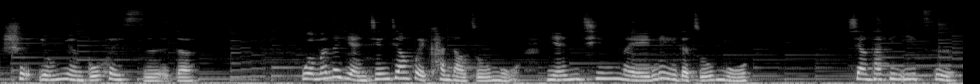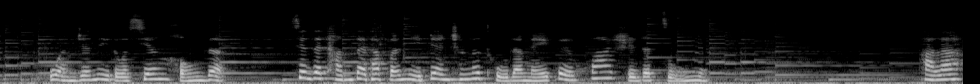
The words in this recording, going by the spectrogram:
是永远不会死的，我们的眼睛将会看到祖母，年轻美丽的祖母，像她第一次吻着那朵鲜红的、现在躺在她坟里变成了土的玫瑰花时的祖母。好了。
